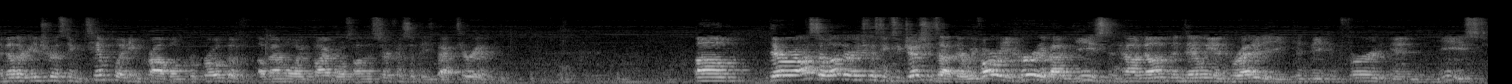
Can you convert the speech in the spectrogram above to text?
another interesting templating problem for growth of, of amyloid fibrils on the surface of these bacteria. Um, there are also other interesting suggestions out there. We've already heard about yeast and how non-Mendelian heredity can be conferred in yeast.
